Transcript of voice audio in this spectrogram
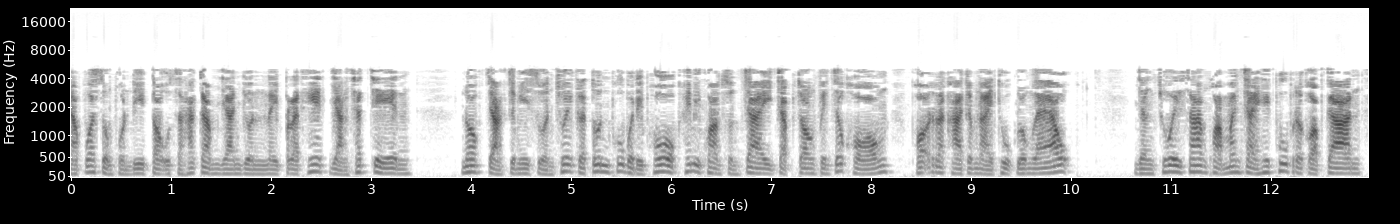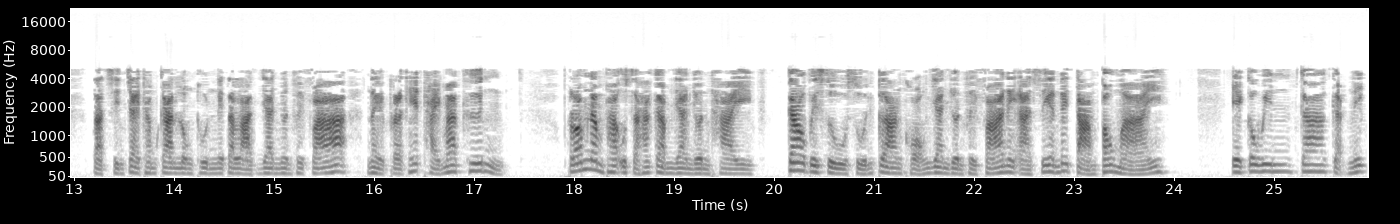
นับว่าส่งผลดีต่ออุตสาหกรรมยานยนต์ในประเทศอย่างชัดเจน นอกจากจะมีส่วนช่วยกระตุ้นผู้บริโภคให้มีความสนใจจับจองเป็นเจ้าของ เพราะราคาจำหน่ายถูกลงแล้ว ยังช่วยสร้างความมั่นใจให้ผู้ประกอบการ ตัดสินใจทำการลงทุนในตลาดยานยนต์ไฟฟ้าในประเทศไทยมากขึ้น พร้อมนำพาอุตสาหกรรมยานยนต์ไทย ก้าวไปสู่ศูนย์กลางของยานยนต์ไฟฟ้าในอาเซียนได้ตามเป้าหมาย เอกวิน กากัดนิก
